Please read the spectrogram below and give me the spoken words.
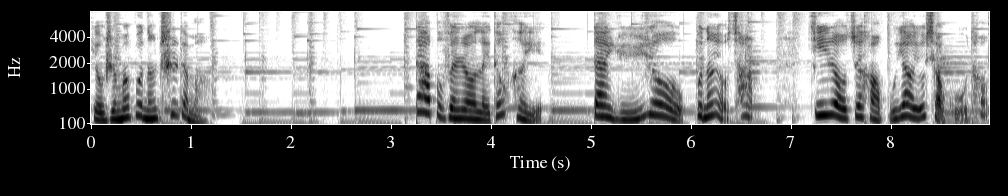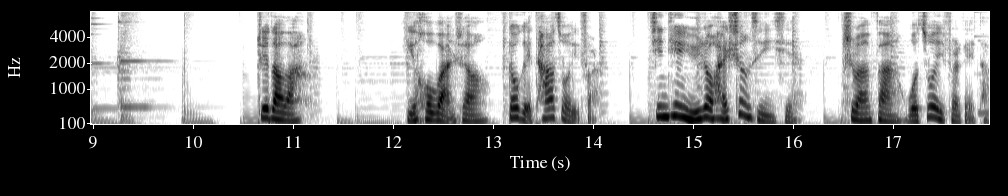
有什么不能吃的吗？大部分肉类都可以，但鱼肉不能有刺儿，鸡肉最好不要有小骨头。知道了，以后晚上都给他做一份。今天鱼肉还剩下一些，吃完饭我做一份给他。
